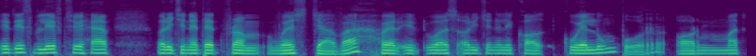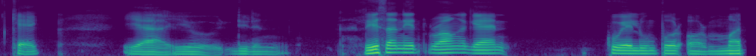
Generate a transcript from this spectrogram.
it is believed to have originated from West Java, where it was originally called kue lumpur or mud cake. Yeah, you didn't listen it wrong again. Kue lumpur or mud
